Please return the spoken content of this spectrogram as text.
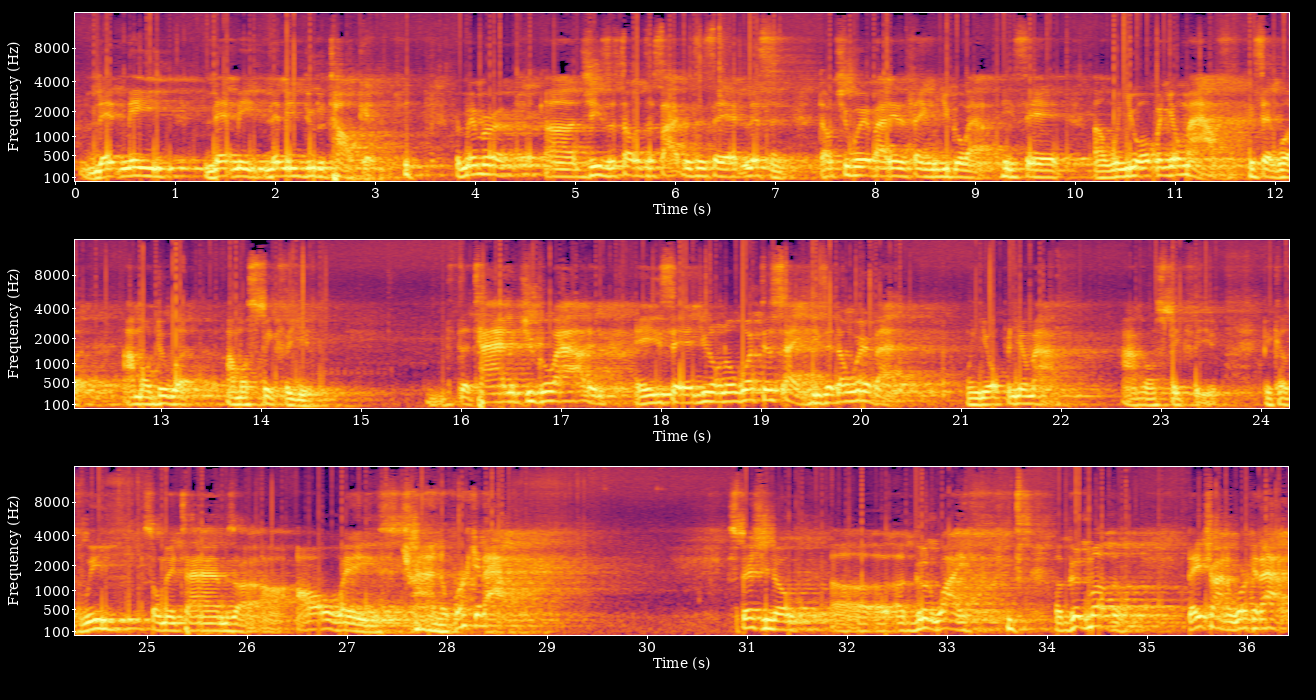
Let me, let me, let me do the talking. Remember, uh, Jesus told his disciples, he said, listen, don't you worry about anything when you go out. He said, uh, when you open your mouth, he said, what? I'm going to do what? I'm going to speak for you. the time that you go out and, and he said, you don't know what to say. He said, don't worry about it. When you open your mouth, I'm going to speak for you. Because we, so many times, are, are always trying to work it out. Especially, you know, uh, a, a good wife, a good mother, they trying to work it out.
